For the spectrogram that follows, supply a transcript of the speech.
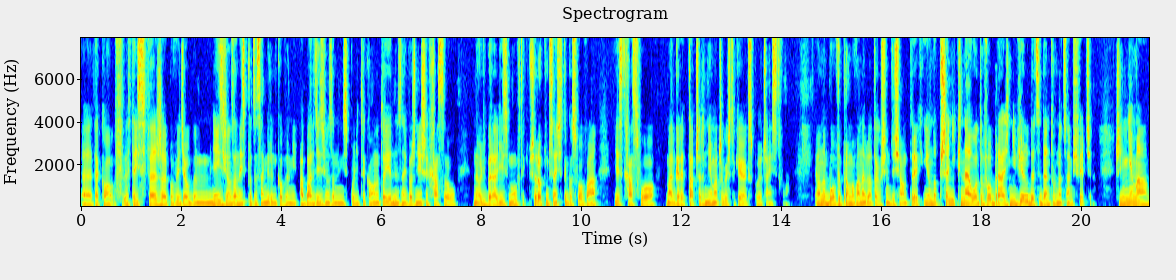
E, taką w tej sferze, powiedziałbym, mniej związanej z procesami rynkowymi, a bardziej związanymi z polityką, no to jednym z najważniejszych haseł neoliberalizmu, w takim szerokim sensie tego słowa, jest hasło Margaret Thatcher: Nie ma czegoś takiego jak społeczeństwo. Ono było wypromowane w latach 80. i ono przeniknęło do wyobraźni wielu decydentów na całym świecie. Czyli nie ma,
